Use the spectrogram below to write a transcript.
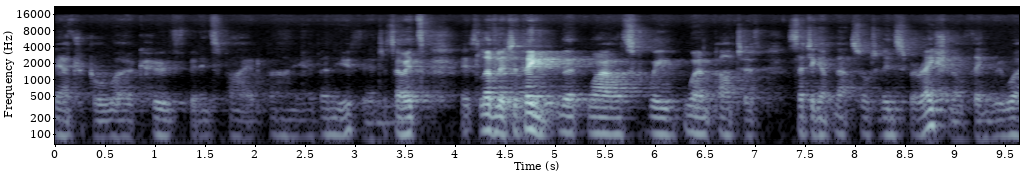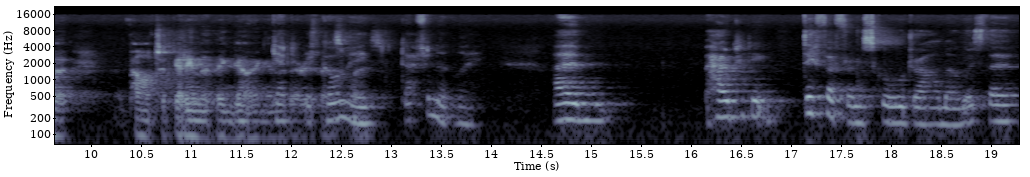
theatrical work who've been inspired by uh, the new theatre. So it's it's lovely to think that whilst we weren't part of setting up that sort of inspirational thing, we were part of getting the thing going in Get the very first going, place. Definitely. Um, how did it differ from school drama? Was there?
